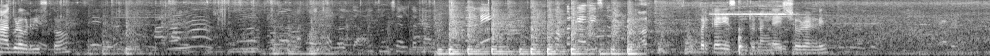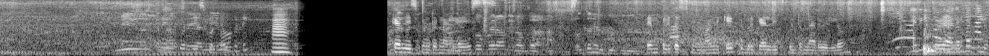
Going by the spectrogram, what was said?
నాకు కూడా ఒకటి తీసుకో. కొబ్బరికాయ తీసుకుంటున్నాం గైస్ చూడండి. కొబ్బరికాయలు తీసుకుంటున్నాం గైస్ టెంపుల్కి వస్తున్నాం అందుకే కొబ్బరికాయలు తీసుకుంటున్నారు వీళ్ళు ఇరిగిపోయి అగరబత్తులు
